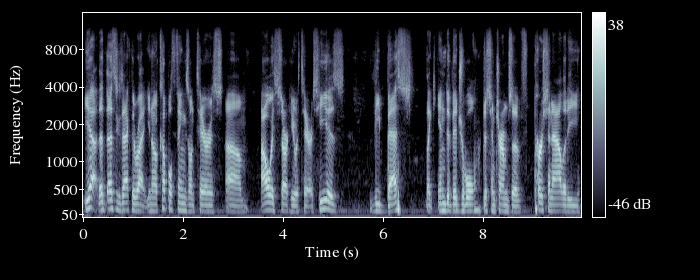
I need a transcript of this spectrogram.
Yeah, that, that's exactly right. You know, a couple things on Terrace. Um, I always start here with Terrace. He is the best, like individual, just in terms of personality,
